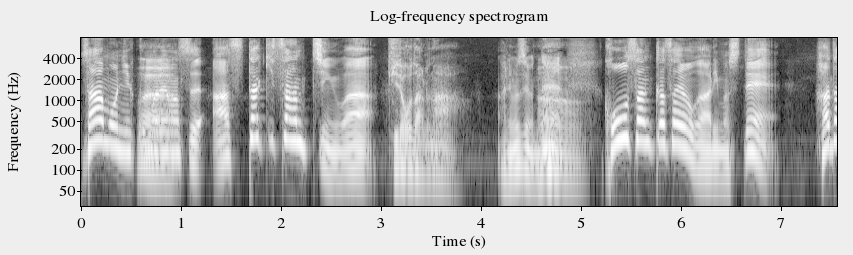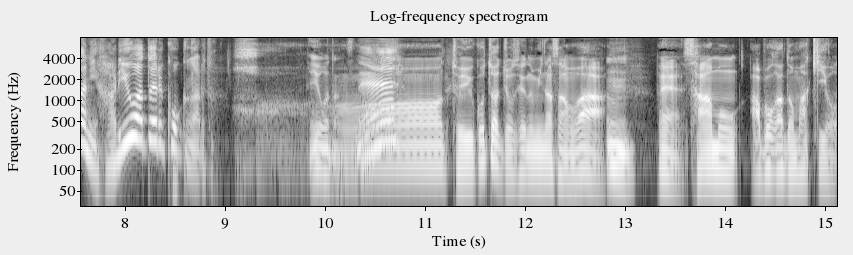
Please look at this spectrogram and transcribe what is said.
サーモンに含まれますアスタキサンチンは。聞いたことあるな。ありますよね。抗酸化作用がありまして肌に張りを与える効果があると。いうことなんですね。ということは女性の皆さんはええ、サーモンアボカド巻きを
